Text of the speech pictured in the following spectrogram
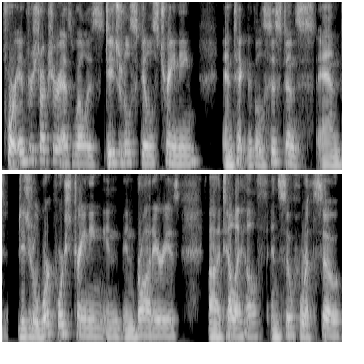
for infrastructure as well as digital skills training and technical assistance and digital workforce training in, in broad areas, uh, telehealth and so forth. So,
